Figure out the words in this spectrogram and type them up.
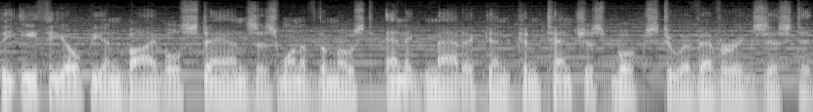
The Ethiopian Bible stands as one of the most enigmatic and contentious books to have ever existed.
